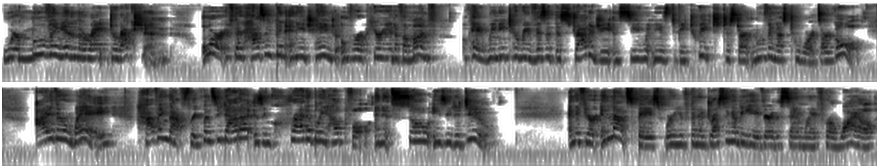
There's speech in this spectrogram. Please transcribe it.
We're moving in the right direction. Or if there hasn't been any change over a period of a month, okay, we need to revisit this strategy and see what needs to be tweaked to start moving us towards our goal. Either way, having that frequency data is incredibly helpful and it's so easy to do. And if you're in that space where you've been addressing a behavior the same way for a while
